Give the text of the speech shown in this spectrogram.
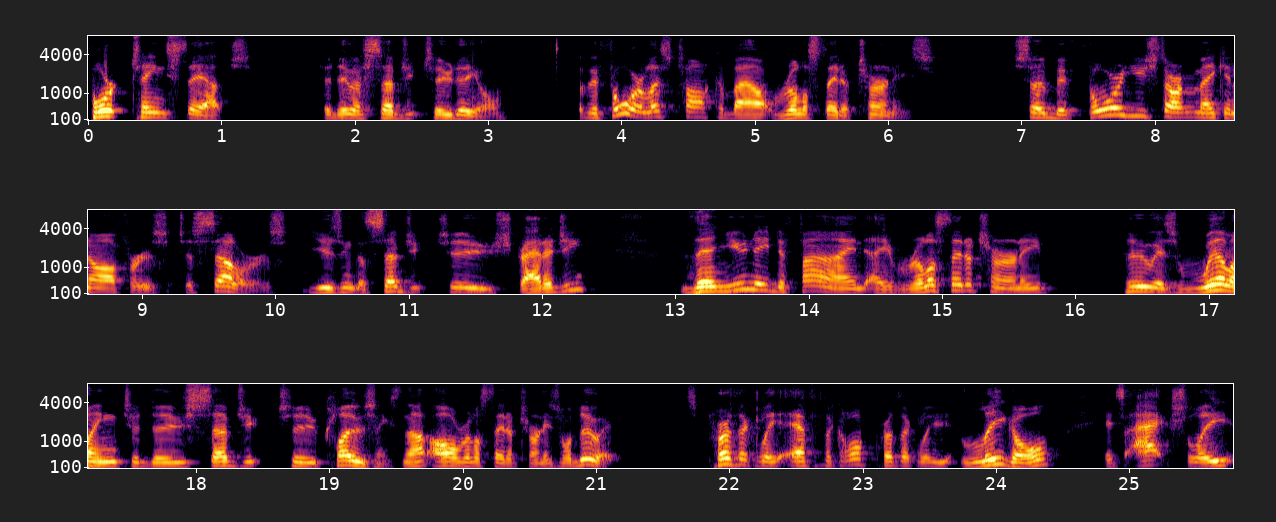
14 steps to do a subject to deal. But before, let's talk about real estate attorneys. So before you start making offers to sellers using the subject to strategy, then you need to find a real estate attorney who is willing to do subject to closings. Not all real estate attorneys will do it. It's perfectly ethical, perfectly legal. It's actually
